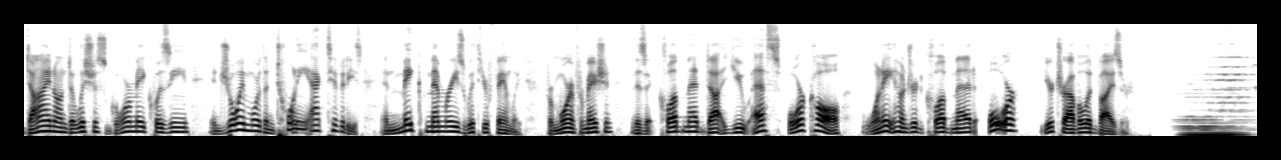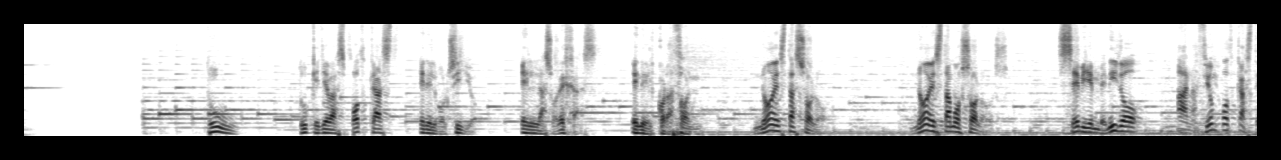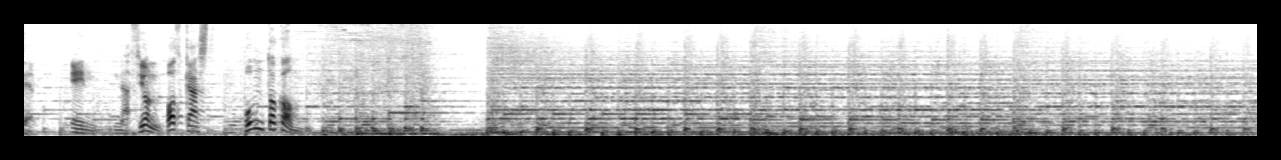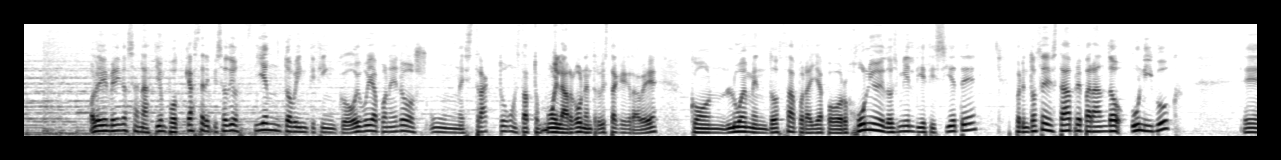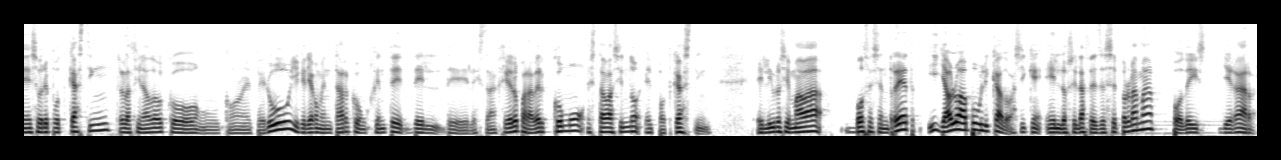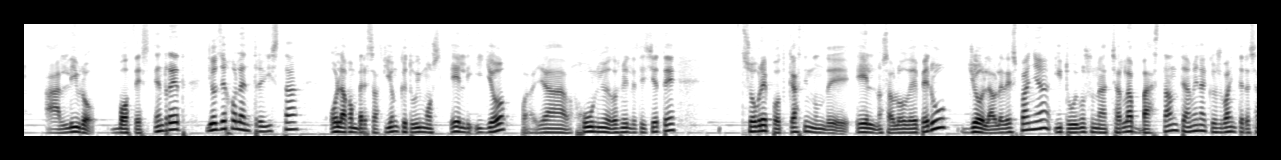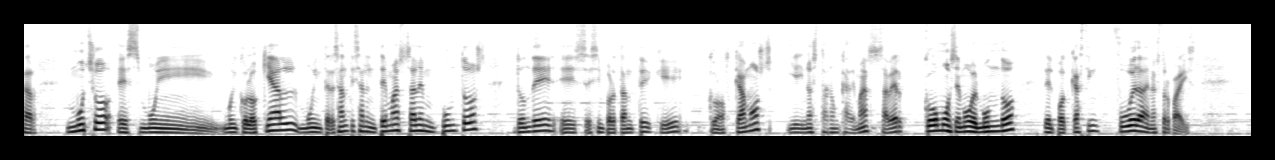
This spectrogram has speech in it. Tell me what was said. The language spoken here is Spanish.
Dine on delicious gourmet cuisine, enjoy more than 20 activities, and make memories with your family. For more information, visit clubmed.us or call 1 800 Club Med or your travel advisor. Tú, tú que llevas podcast en el bolsillo, en las orejas, en el corazón. No estás solo. No estamos solos. Sé bienvenido a Nación Podcaster en nacionpodcast.com. Hola, bienvenidos a Nación Podcaster, episodio 125. Hoy voy a poneros un extracto, un extracto muy largo, una entrevista que grabé con Lue Mendoza por allá por junio de 2017. Por entonces estaba preparando un ebook eh, sobre podcasting relacionado con, el Perú y quería comentar con gente del, del extranjero para ver cómo estaba siendo el podcasting. El libro se llamaba Voces en Red y ya lo ha publicado, así que en los enlaces de ese programa podéis llegar al libro Voces en Red y os dejo la entrevista o la conversación que tuvimos él y yo por allá junio de 2017 sobre podcasting donde él nos habló de Perú, yo le hablé de España y tuvimos una charla bastante amena que os va a interesar mucho, es muy, muy coloquial, muy interesante y salen temas, salen puntos donde es, es importante que conozcamos y no está nunca de más saber cómo se mueve el mundo del podcasting fuera de nuestro país.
